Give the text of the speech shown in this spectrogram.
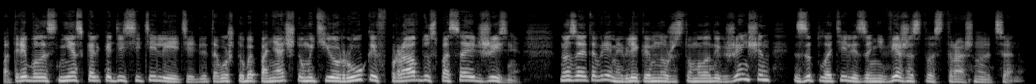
Потребовалось несколько десятилетий для того, чтобы понять, что мытье рук и вправду спасает жизни. Но за это время великое множество молодых женщин заплатили за невежество страшную цену.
